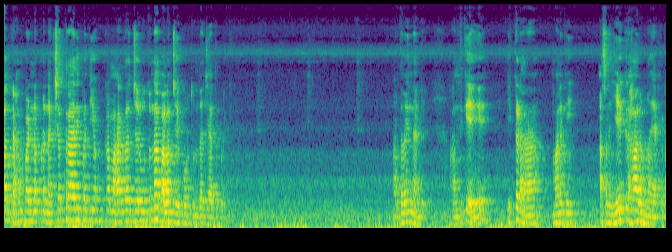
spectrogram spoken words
ఆ గ్రహం పడినప్పుడు నక్షత్రాధిపతి యొక్క మహర్దశ జరుగుతున్నా బలం చేకూరుతుందా జాతకుడికి? అర్థమైందండి. అందుకే ఇక్కడ మనకి అసలు ఏ గ్రహాలు ఉన్నాయి అక్కడ?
